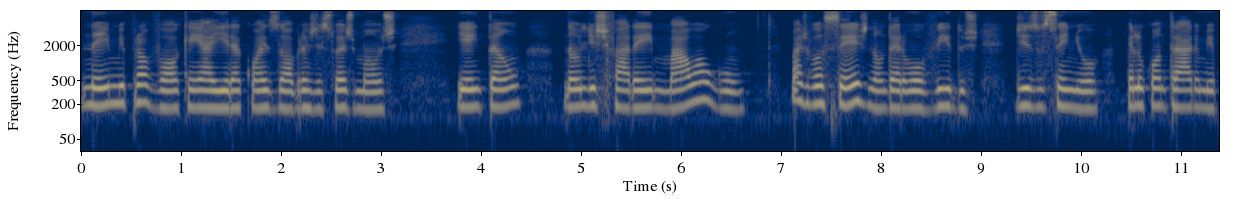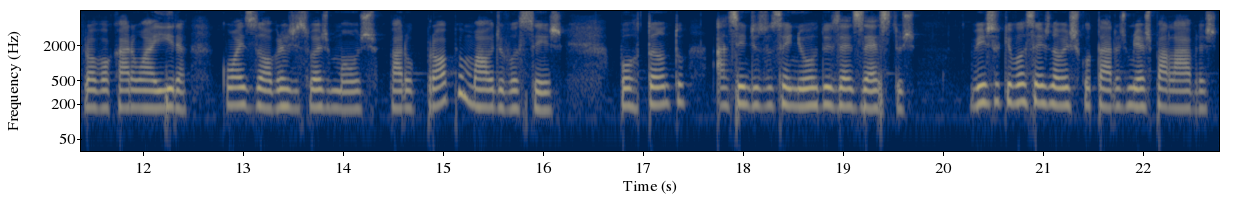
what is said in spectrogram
nem me provoquem a ira com as obras de suas mãos, e então não lhes farei mal algum. Mas vocês não deram ouvidos, diz o Senhor pelo contrário, me provocaram a ira com as obras de suas mãos, para o próprio mal de vocês. Portanto, assim diz o Senhor dos Exércitos: Visto que vocês não escutaram as minhas palavras,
